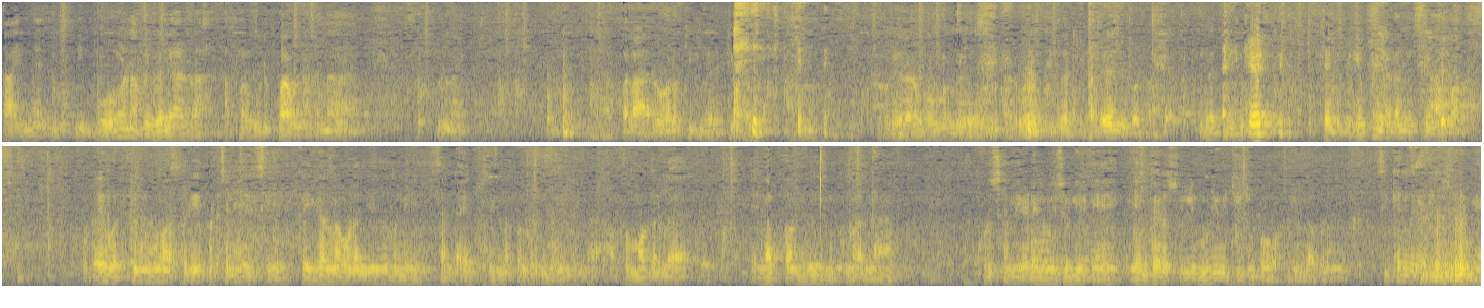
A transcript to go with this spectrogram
தாய் மாதிரி நீ போன போய் விளையாடுறா. அப்பா விடுப்பா அவனா. அப்பெல்லாம் அறுவடை தூக்கி விரட்டி போகும்போது அறுவடை தூக்கி விரட்டி விரட்டி கேள்வி. எப்படி நடந்துச்சுன்னா ஒரே ஒட்டுமா பெரிய பிரச்சனை ஆயிடுச்சு. கை கால்லாம் உடஞ்சி இது பண்ணி சண்டை ஆயிடுச்சு. என்ன பண்ணுறதுன்னு தெரியல. அப்போ முதல்ல எங்கள் அப்பா அங்கே முக்குனார்னா குருசாமி கடையில் போய் சொல்லியிருக்கேன் என் பேரை சொல்லி முடி வெட்டிட்டு போ அப்படின்னாப்புல சிக்கன் கடையில் சொல்லியிருக்கேன்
